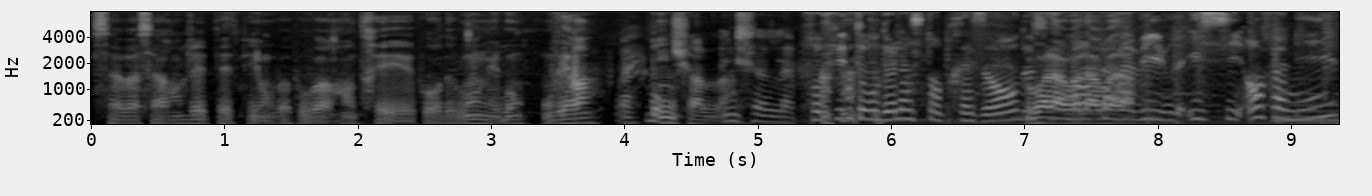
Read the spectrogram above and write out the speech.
ça va s'arranger peut-être, puis on va pouvoir rentrer pour de bon, mais bon, on verra. Ouais. Bon. Inch'Allah. Inch'Allah. Profitons de l'instant présent, de voilà, ce moment voilà, qu'on voilà. va vivre ici en famille.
